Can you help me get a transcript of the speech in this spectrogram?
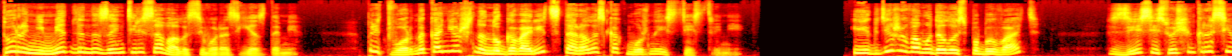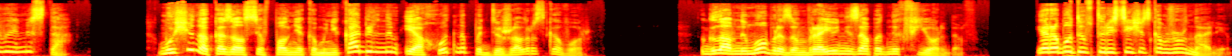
Тора немедленно заинтересовалась его разъездами. Притворно, конечно, но говорить старалась как можно естественней. «И где же вам удалось побывать? Здесь есть очень красивые места». Мужчина оказался вполне коммуникабельным и охотно поддержал разговор. Главным образом в районе западных фьордов. Я работаю в туристическом журнале.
